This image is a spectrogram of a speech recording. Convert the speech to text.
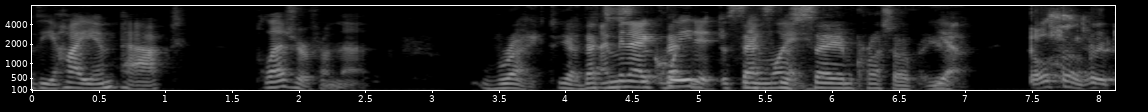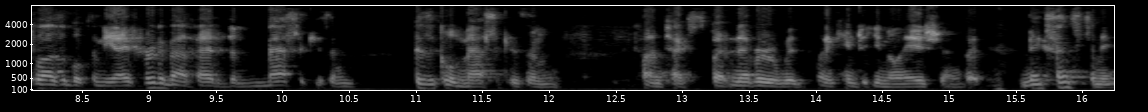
the high impact pleasure from that. Right. Yeah. That's I mean, I that- equate it the same that's way. the same crossover. Yeah. Yeah. It all sounds very plausible to me. I've heard about that in the masochism, physical masochism context, but never with when it came to humiliation. But it makes sense to me.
